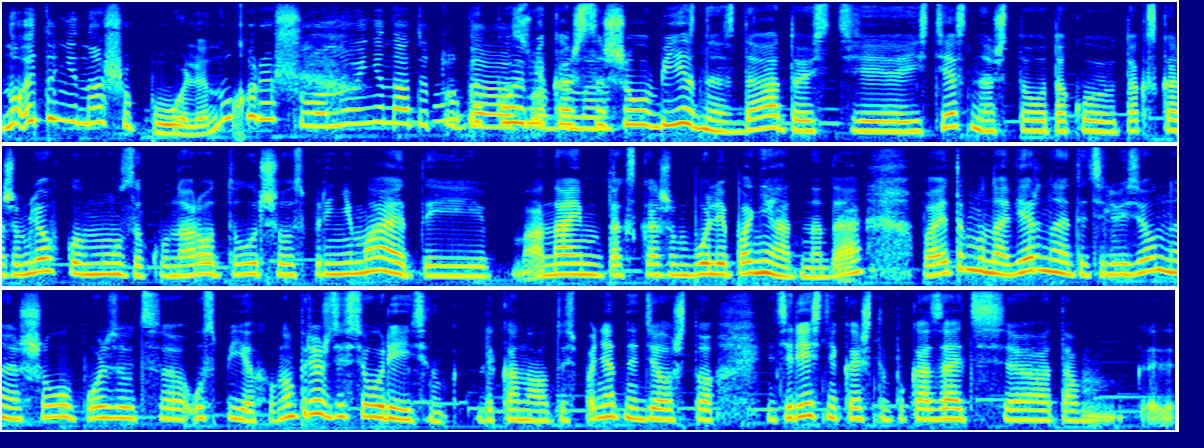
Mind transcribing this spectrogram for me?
Но это не наше поле. Ну хорошо, ну и не надо Ну, туда. такой, мне особенно. кажется, шоу-бизнес, да, то есть, э, естественно, что такую, так скажем, легкую музыку народ лучше воспринимает, и она им, так скажем, более понятна, да, поэтому, наверное, это телевизионное шоу пользуется успехом. Ну, прежде всего, рейтинг для канала, то есть, понятное дело, что интереснее, конечно, показать э, там э,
